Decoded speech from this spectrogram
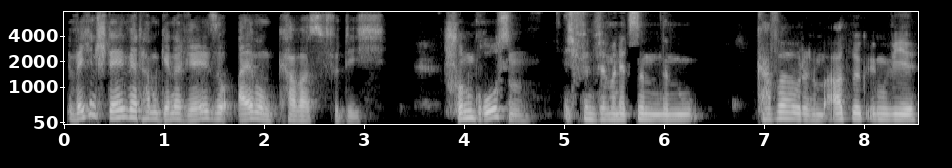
Welchen Stellenwert haben generell so Albumcovers für dich? Schon großen. Ich finde, wenn man jetzt einem, einem Cover oder einem Artwork irgendwie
